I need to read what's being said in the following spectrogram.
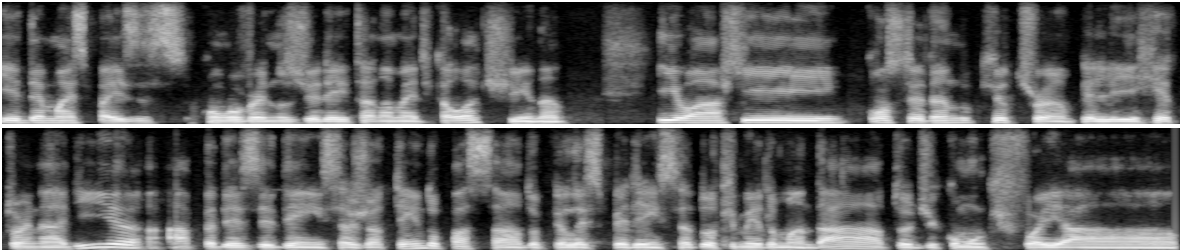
e demais países com governos de direita na América Latina. E eu acho que, considerando que o Trump ele retornaria à presidência já tendo passado pela experiência do primeiro mandato, de como que foi a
